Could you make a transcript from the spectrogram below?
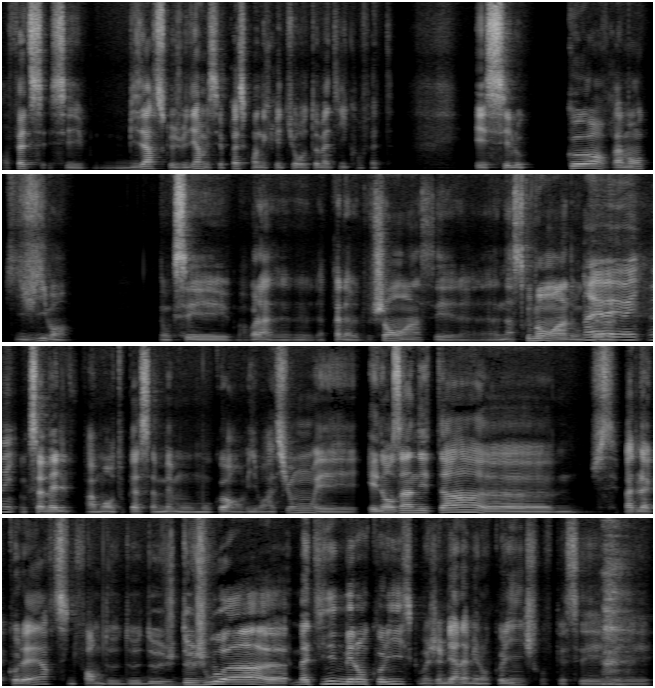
en fait, c'est- c'est bizarre ce que je veux dire, mais c'est presque en écriture automatique, en fait. Et c'est le corps vraiment qui vibre. Donc c'est, ben voilà, euh, après le chant, hein, c'est un instrument, hein, donc Ouais, euh, ouais, ouais, oui. donc ça mêle, enfin moi en tout cas, ça met mon, mon corps en vibration et, et dans un état, euh, sais pas de la colère, c'est une forme de, de, de, de joie, euh, matinée de mélancolie, parce que moi j'aime bien la mélancolie, je trouve que c'est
